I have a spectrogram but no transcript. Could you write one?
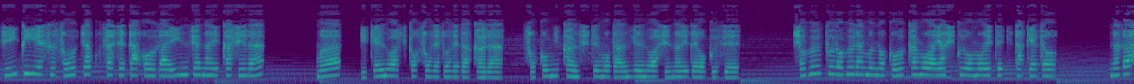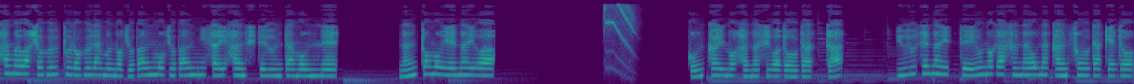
GPS 装着させた方がいいんじゃないかしら？まあ、意見は人それぞれだから、そこに関しても断言はしないでおくぜ。処遇プログラムの効果も怪しく思えてきたけど、長浜は処遇プログラムの序盤も序盤に再犯してるんだもんね。なんとも言えないわ。今回の話はどうだった？許せないっていうのが素直な感想だけど、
